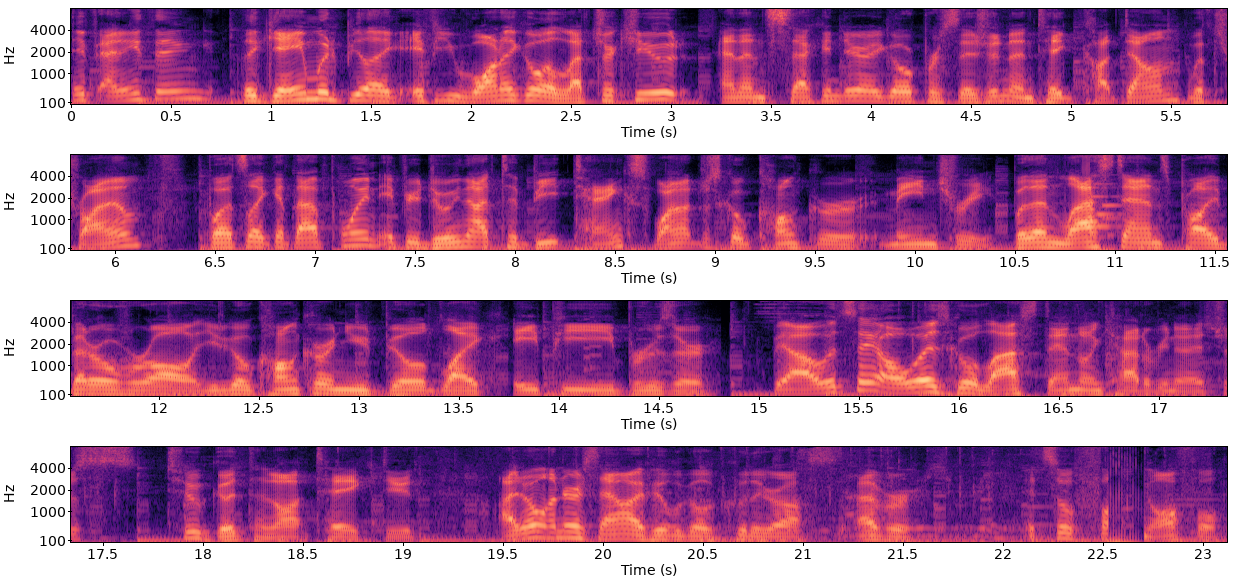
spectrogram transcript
If anything, the game would be like if you want to go electrocute and then secondary go precision and take cut down with triumph. But it's like at that point, if you're doing that to beat tanks, why not just go conquer main tree? But then last stand's probably better overall. You'd go conquer and you'd build like AP bruiser. Yeah, I would say always go last stand on Katarina. It's just too good to not take, dude. I don't understand why people go coup de grace, ever. It's so fucking awful.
